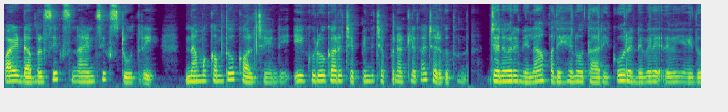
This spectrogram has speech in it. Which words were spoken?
five double six nine six two three నమ్మకంతో కాల్ చేయండి. ఈ గురువుగారు చెప్పింది చెప్పినట్లుగా జరుగుతుంది. జనవరి నెల పదిహేనో తారీఖు రెండు వేల ఇరవై ఐదో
